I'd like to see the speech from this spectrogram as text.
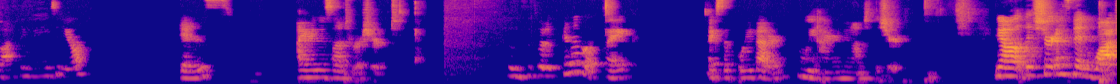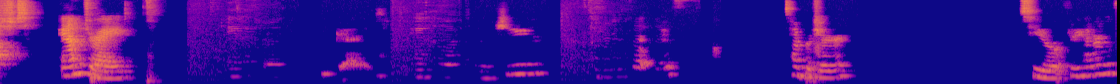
Last thing we need to do is iron this onto our shirt. So this is what it's to look like except way better when we iron it onto the shirt. Now, this shirt has been washed and dried. Good. set this temperature to 340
